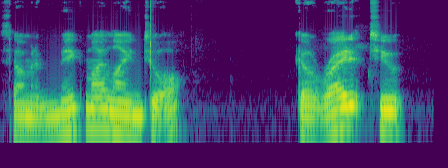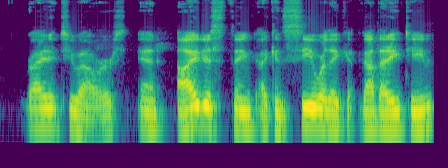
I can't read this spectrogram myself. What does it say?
so I'm going to make my line tool, go right at two, right at two hours, and I just think I can see where they got that 18,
